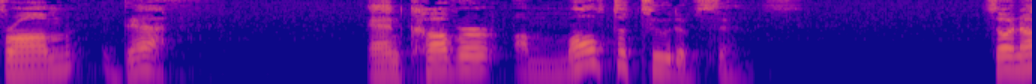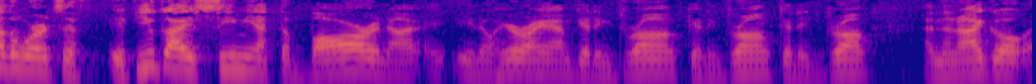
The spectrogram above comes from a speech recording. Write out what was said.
from death and cover a multitude of sins. So in other words, if, if you guys see me at the bar and I, you know, here I am getting drunk, getting drunk, getting drunk, and then I go,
